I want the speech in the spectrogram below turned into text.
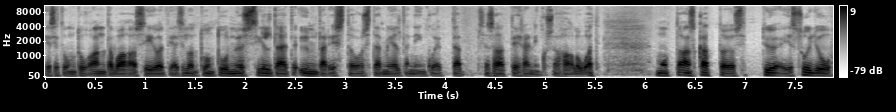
ja se tuntuu antavaa asioita ja silloin tuntuu myös siltä, että ympäristö on sitä mieltä, niin kuin, että sä saat tehdä niin kuin sä haluat. Mutta ans katsoa, jos se työ ei suju,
